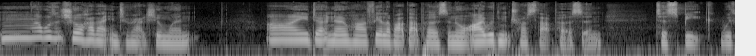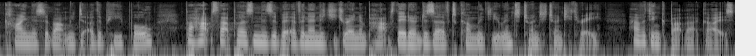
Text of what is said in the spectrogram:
mm, I wasn't sure how that interaction went. I don't know how I feel about that person, or I wouldn't trust that person to speak with kindness about me to other people. Perhaps that person is a bit of an energy drain, and perhaps they don't deserve to come with you into 2023. Have a think about that, guys.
